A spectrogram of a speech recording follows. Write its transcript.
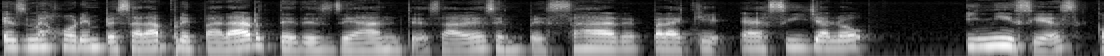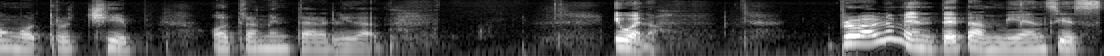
es mejor empezar a prepararte desde antes, ¿sabes? Empezar para que así ya lo inicies con otro chip, otra mentalidad. Y bueno, Probablemente también si es,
